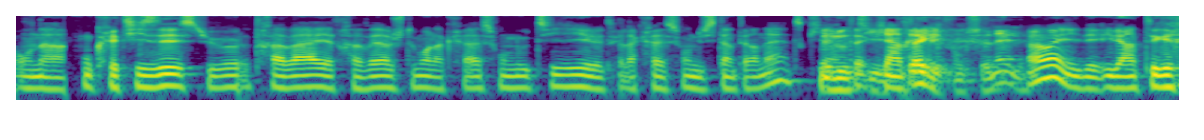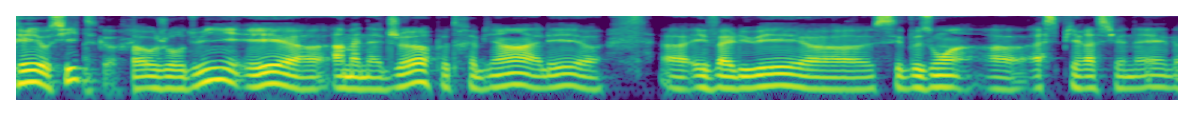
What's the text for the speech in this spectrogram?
On a concrétisé, si tu veux, le travail à travers justement la création de l'outil, la création du site internet, qui, est qui intègre. Il est fonctionnel. Ah ouais, il est, intégré au site euh, aujourd'hui, et un manager peut très bien aller évaluer ses besoins aspirationnels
